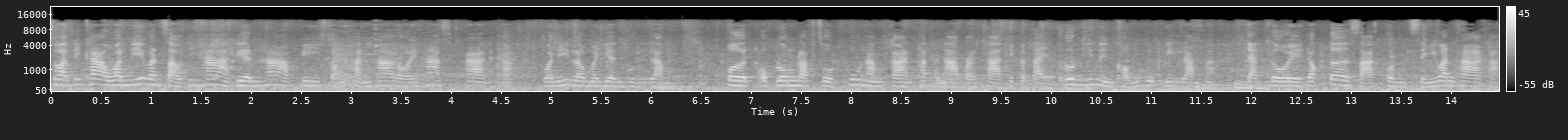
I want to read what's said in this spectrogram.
สวัสดีค่ะ วันนี้วันเสาร์ที่ 5 เดือน 5 ปี 2555 นะคะ วันนี้เรามาเยือนบุรีรัมย์เปิดอบรมหลักสูตรผู้นำการพัฒนาประชาธิปไตยรุ่นที่ 1 ของบุรีรัมย์ค่ะ จัดโดยดรสากลศรีวันทาค่ะ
